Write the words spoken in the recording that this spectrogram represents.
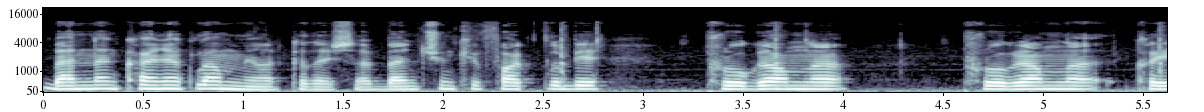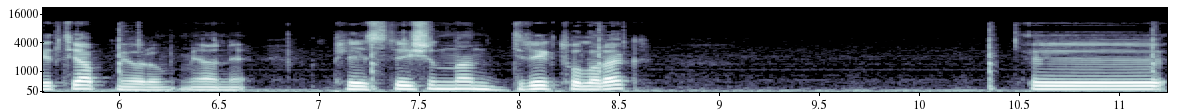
benden kaynaklanmıyor arkadaşlar. Ben çünkü farklı bir programla programla kayıt yapmıyorum. Yani PlayStation'dan direkt olarak eee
